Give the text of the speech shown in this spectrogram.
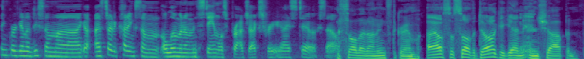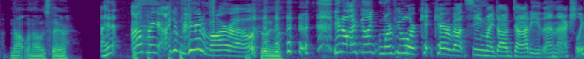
think we're gonna do some. Uh, I got. I started cutting some aluminum and stainless projects for you guys too. So I saw that on Instagram. I also saw the dog again Yeah. in shop, and not when I was there. I, I'll bring. I can bring her tomorrow. So yeah, you know, I feel like more people are care about seeing my dog Dottie than actually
